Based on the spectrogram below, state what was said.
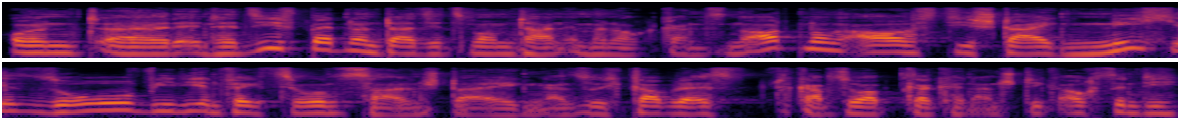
und äh, der Intensivbetten und da sieht's momentan immer noch ganz in Ordnung aus. Die steigen nicht so, wie die Infektionszahlen steigen. Also ich glaube, da, ist, gab es überhaupt gar keinen Anstieg. Auch sind die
